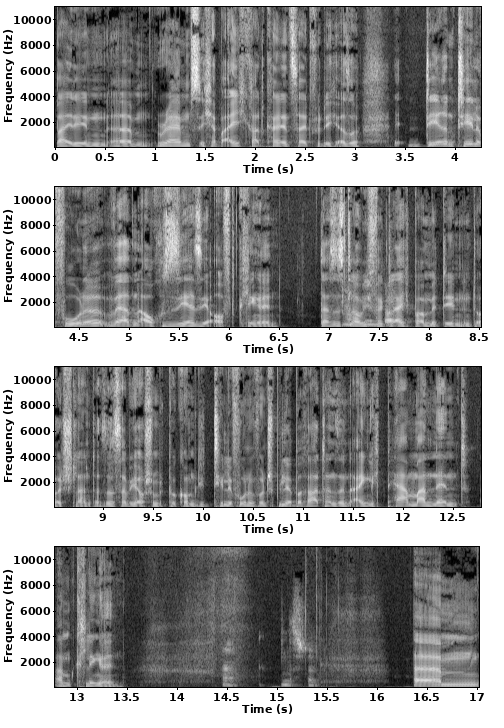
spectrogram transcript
bei den ähm, Rams. Ich habe eigentlich gerade keine Zeit für dich. Also deren Telefone werden auch sehr, sehr oft klingeln. Das ist, glaube ich, vergleichbar Fall. mit denen in Deutschland. Also das habe ich auch schon mitbekommen. Die Telefone von Spielerberatern sind eigentlich permanent am Klingeln. Ja, das stimmt. Ähm,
